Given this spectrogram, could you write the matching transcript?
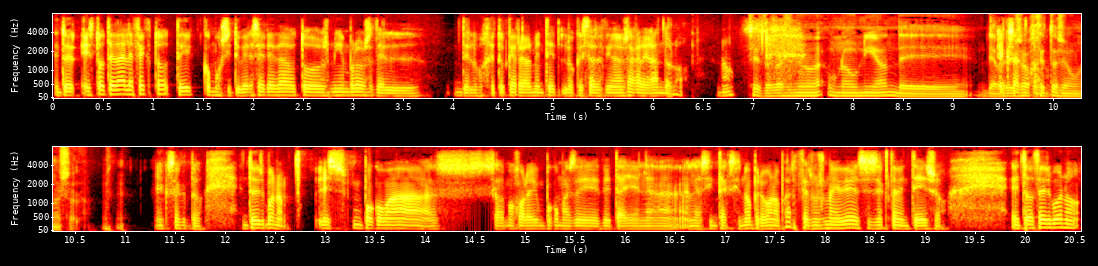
Entonces, esto te da el efecto de como si tuvieras heredado todos los miembros del, del objeto que realmente lo que estás haciendo es agregándolo, ¿no? Sí, estás haciendo una unión de, de varios objetos en uno solo. Exacto. Entonces, bueno, es un poco más, a lo mejor hay un poco más de detalle en la, sintaxis, ¿no? Pero bueno, para hacernos una idea es exactamente eso. Entonces, bueno,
